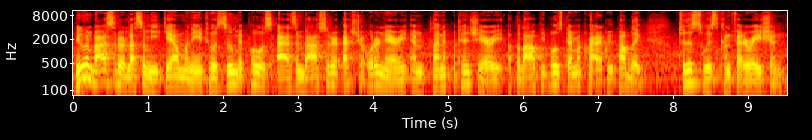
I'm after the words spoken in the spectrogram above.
New Ambassador Lasami Keamani to assume a post as Ambassador Extraordinary and Plenipotentiary of the Lao People's Democratic Republic to the Swiss Confederation.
